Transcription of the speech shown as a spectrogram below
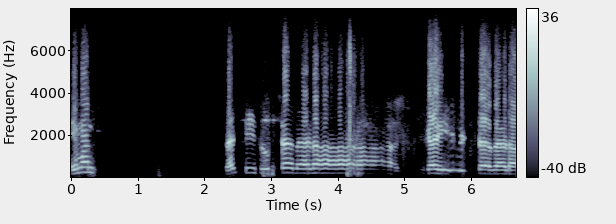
ஹேமந்த் தட்டி சுட்டதடா கை விட்டதடா.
